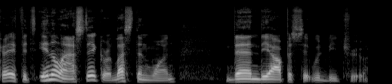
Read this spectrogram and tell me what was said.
Okay, if it's inelastic or less than one, then the opposite would be true.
